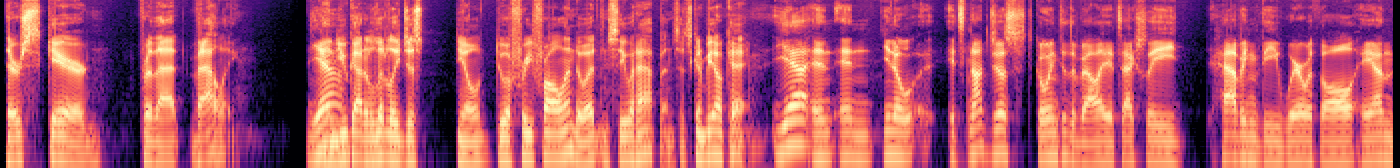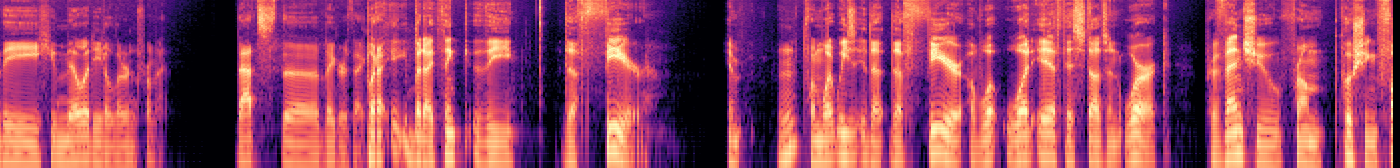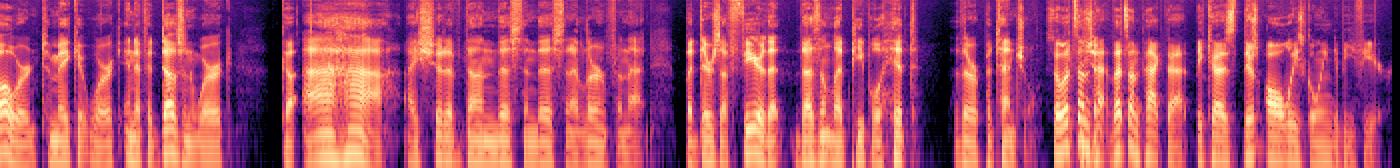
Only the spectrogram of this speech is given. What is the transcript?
they're scared for that valley. yeah, And you got to literally just, you know, do a free fall into it and see what happens. It's going to be okay. Yeah, and and you know, it's not just going through the valley; it's actually having the wherewithal and the humility to learn from it. That's the bigger thing. But I, but I think the the fear Hmm? from what we the the fear of what what if this doesn't work prevents you from pushing forward to make it work. And if it doesn't work, go aha, I should have done this and this, and I learned from that. But there's a fear that doesn't let people hit their potential. so let's unpack let's unpack that because there's always going to be fear.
